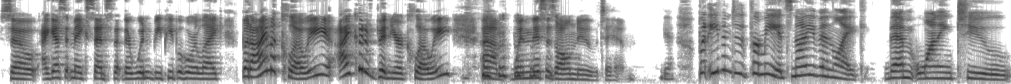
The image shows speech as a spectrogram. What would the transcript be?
So I guess it makes sense that there wouldn't be people who are like, "But I'm a Chloe. I could have been your Chloe," um, when this is all new to him. Yeah, but even to, for me, it's not even like them wanting to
